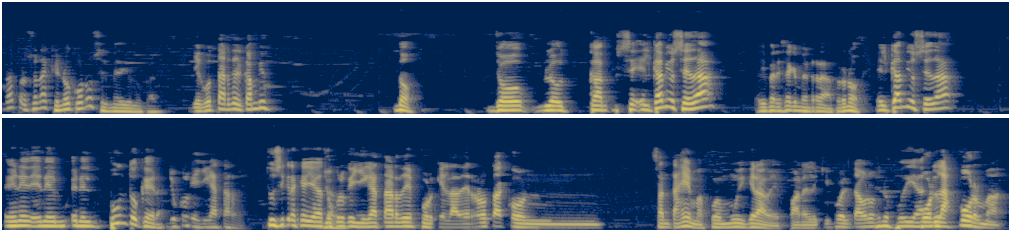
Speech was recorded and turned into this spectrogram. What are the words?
una persona que no conoce el medio local. ¿Llegó tarde el cambio? No. Yo lo el cambio se da. Ahí parecía que me enredaba, pero no. El cambio se da en el, en el- en el punto que era. Yo creo que llega tarde. ¿Tú sí crees que llega Yo tarde? creo que llega tarde porque la derrota con Santa Gema fue muy grave para el equipo del Tauro Yo no podía, por no, la forma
